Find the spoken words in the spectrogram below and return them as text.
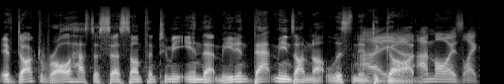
if Dr. Varala has to say something to me in that meeting, that means I'm not listening Uh, to yeah, God. I'm always like,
